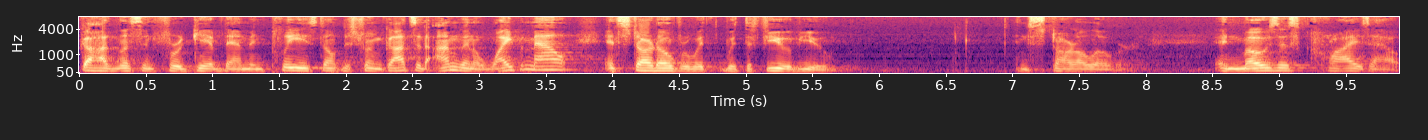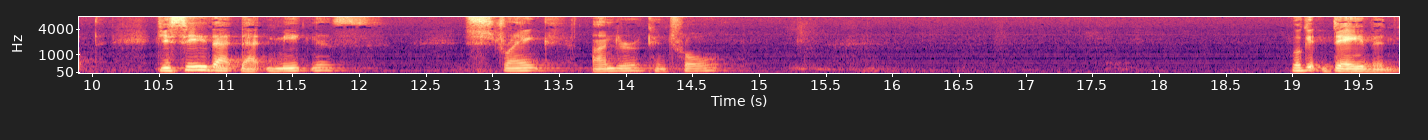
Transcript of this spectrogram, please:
God, listen, forgive them and please don't destroy them. God said, I'm going to wipe them out and start over with, with the few of you and start all over. And Moses cries out. Do you see that, that meekness, strength under control? Look at David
